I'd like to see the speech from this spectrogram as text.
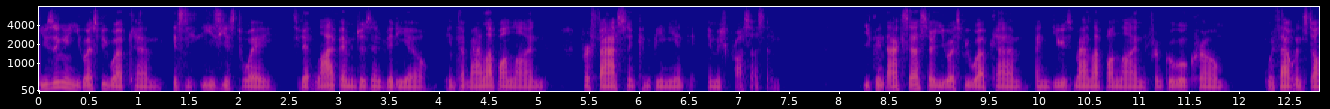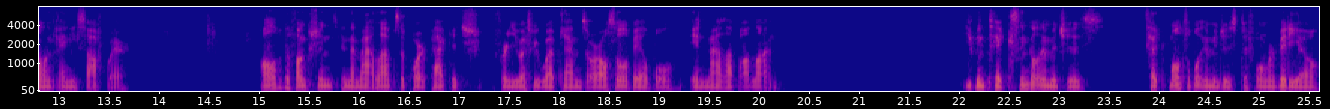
Using a USB webcam is the easiest way to get live images and video into MATLAB Online for fast and convenient image processing. You can access our USB webcam and use MATLAB Online from Google Chrome without installing any software. All of the functions in the MATLAB support package for USB webcams are also available in MATLAB Online. You can take single images, take multiple images to form a video,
